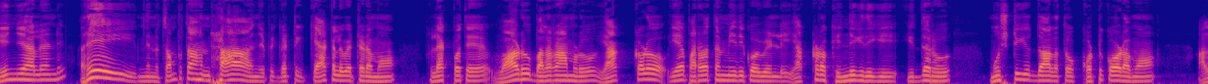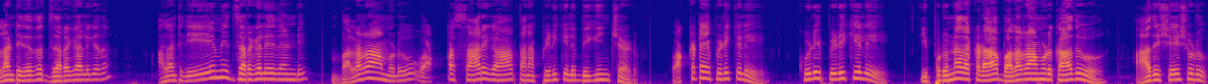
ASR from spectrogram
ఏం చేయాలండి? అరే నిన్ను చంపుతానరా అని చెప్పి గట్టి కేకలు పెట్టడమో. లేకపోతే వాడు బలరాముడు ఎక్కడో ఏ పర్వతం మీదికో వెళ్ళి ఎక్కడో కిందికి దిగి ఇద్దరు ముష్టి యుద్ధాలతో కొట్టుకోవడమో. అలాంటిది ఏదో జరగాలి కదా? అలాంటిది ఏమీ జరగలేదండి. బలరాముడు ఒక్కసారిగా తన పిడికిలి బిగించాడు. ఒక్కటే పిడికిలి కుడి పిడికిలి. ఇప్పుడున్నది అక్కడ బలరాముడు కాదు ఆదిశేషుడు.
